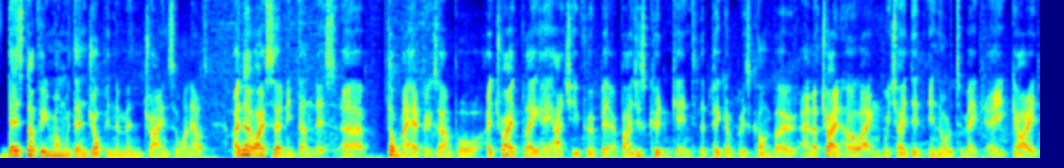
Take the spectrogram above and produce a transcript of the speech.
there's nothing wrong with then dropping them and trying someone else. I know I've certainly done this. Uh, top of my head, for example, I tried playing Heihachi for a bit, but I just couldn't get into the pickup of his combo. And I've tried Hwoarang, which I did in order to make a guide.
